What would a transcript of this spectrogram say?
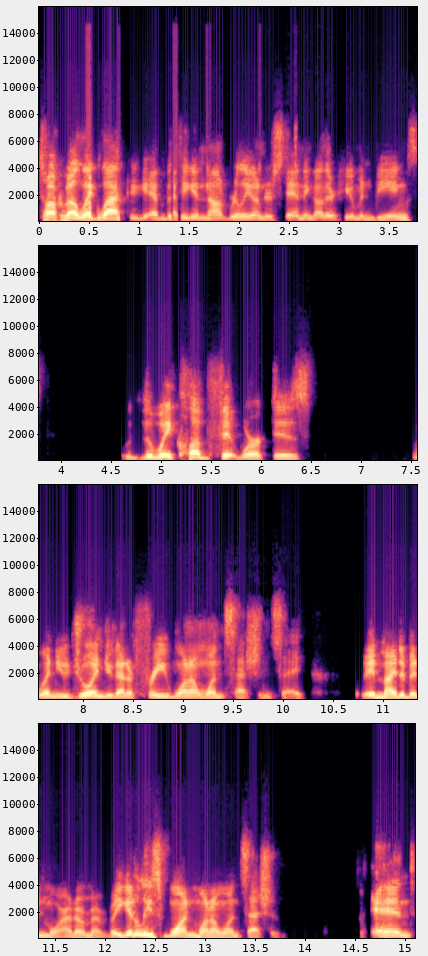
talk about like lacking empathy and not really understanding other human beings. The way Club Fit worked is when you join, you got a free one-on-one session. Say it might have been more, I don't remember, but you get at least one one-on-one session. And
